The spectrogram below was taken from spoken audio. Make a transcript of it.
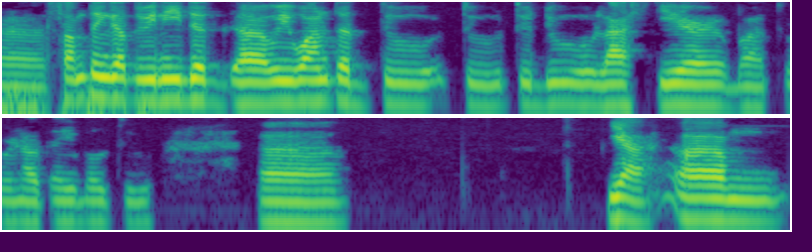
uh, something that we needed, uh, we wanted to, to, to do last year, but we're not able to. Uh, yeah, um,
